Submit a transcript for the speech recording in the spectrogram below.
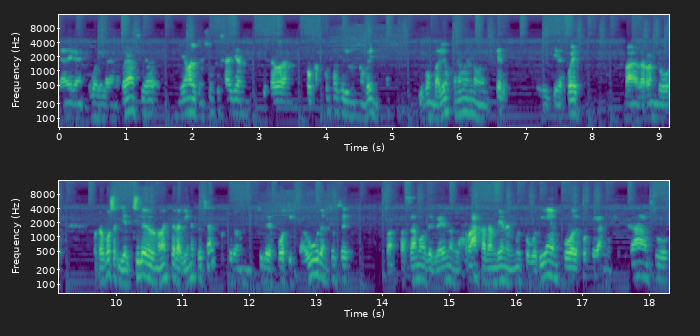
la década en que vuelve la democracia me llama la atención que se hayan quedado pocas cosas de los 90 y bombalea un fenómeno noventero, eh, que después va agarrando otra cosa. Y el Chile de los 90 era bien especial, porque era un Chile de post dictadura, entonces pasamos de creernos la raja también en muy poco tiempo, después pegarnos caso,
